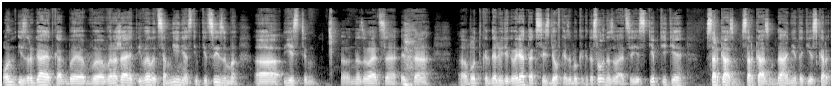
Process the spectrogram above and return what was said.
Он изрыгает, как бы выражает и велет сомнения, скептицизм. А, есть, э, называется это, э, вот когда люди говорят так с издевкой, я забыл, как это слово называется, есть скептики, сарказм, сарказм, да, они такие скар,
